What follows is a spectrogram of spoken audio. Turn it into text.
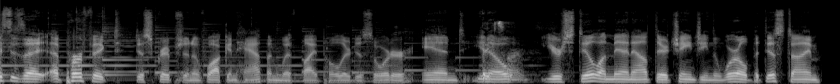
This is a, a, perfect description of what can happen with bipolar disorder. And, you Big know, time. you're still a man out there changing the world, but this time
